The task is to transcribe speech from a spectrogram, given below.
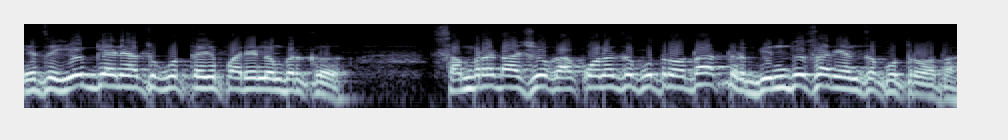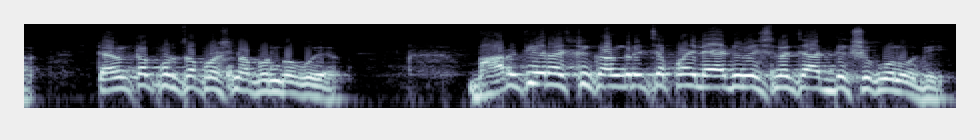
याचं योग्य आणि अचूक उत्तर आहे पर्याय नंबर क. सम्राट अशोक हा कोणाचा पुत्र होता? तर बिंदुसार यांचा पुत्र होता. त्यानंतर पुढचा प्रश्न आपण बघूया. भारतीय राष्ट्रीय काँग्रेसच्या पहिल्या अधिवेशनाचे अध्यक्ष कोण होते?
